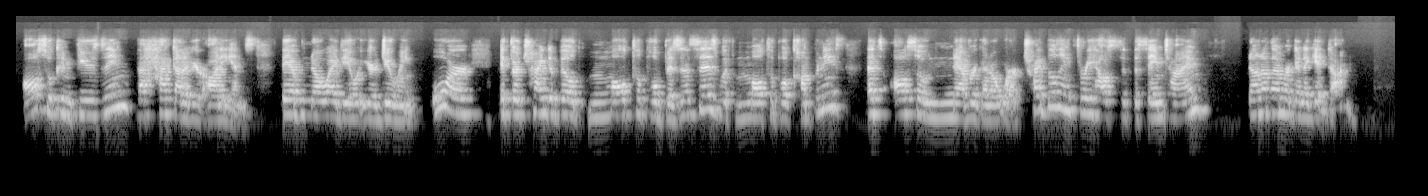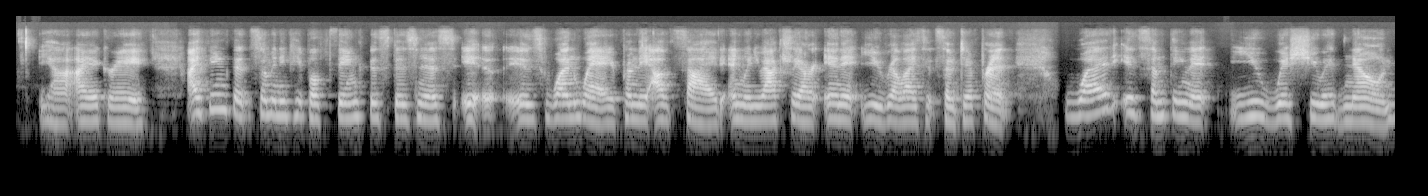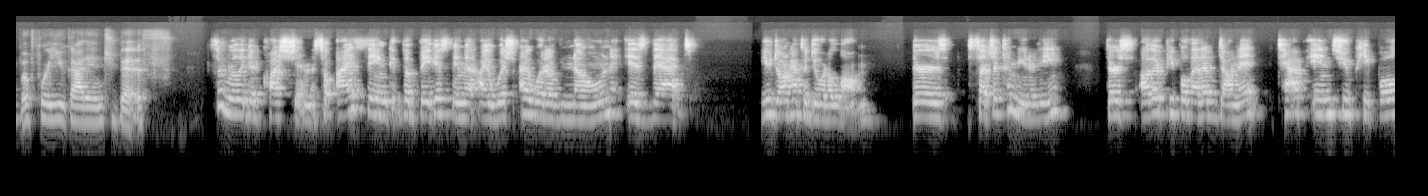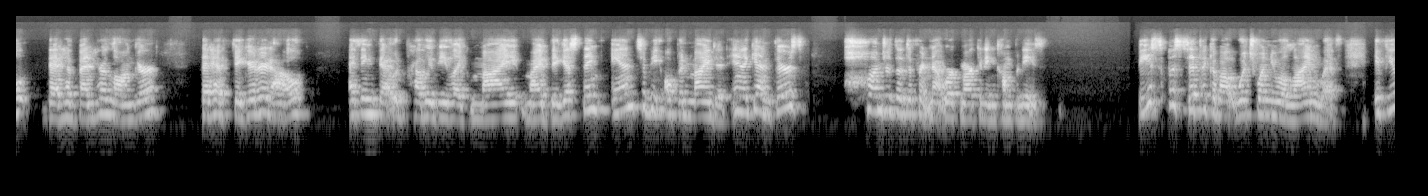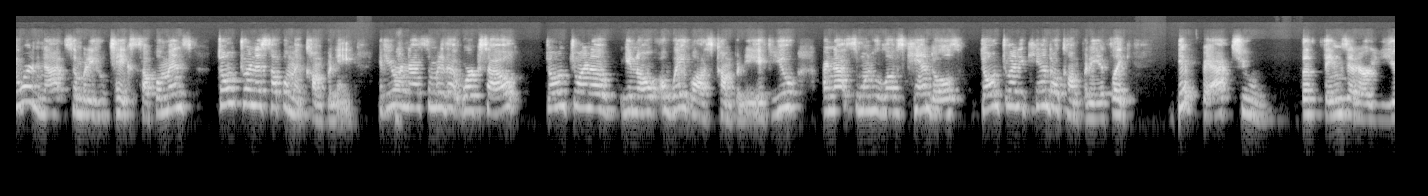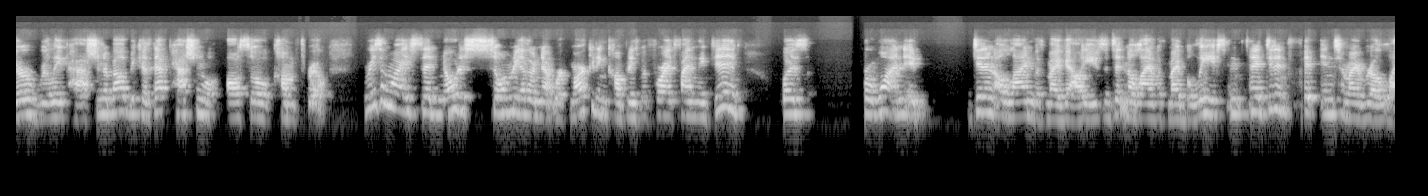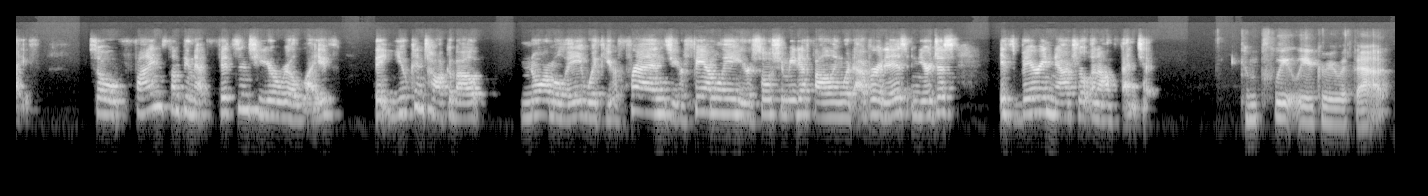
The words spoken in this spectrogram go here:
also confusing the heck out of your audience. They have no idea what you're doing. Or if they're trying to build multiple businesses with multiple companies, that's also never going to work. Try building three houses at the same time. None of them are going to get done. Yeah, I agree. I think that so many people think this business is one way from the outside. And when you actually are in it, you realize it's so different. What is something that you wish you had known before you got into this? It's a really good question. So I think the biggest thing that I wish I would have known is that you don't have to do it alone. There's such a community. There's other people that have done it. Tap into people that have been here longer, that have figured it out. I think that would probably be like my my biggest thing and to be open-minded. And again, there's hundreds of different network marketing companies. Be specific about which one you align with. If you are not somebody who takes supplements, don't join a supplement company. If you are not somebody that works out, don't join a you know a weight loss company. If you are not someone who loves candles, don't join a candle company. It's like get back to the things that are you're really passionate about because that passion will also come through. The reason why I said no to so many other network marketing companies before I finally did was for one, it didn't align with my values, it didn't align with my beliefs, and, and it didn't fit into my real life. So find something that fits into your real life that you can talk about normally with your friends, your family, your social media following, whatever it is. And you're just, it's very natural and authentic. Completely agree with that.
